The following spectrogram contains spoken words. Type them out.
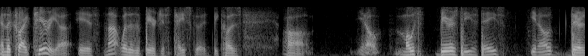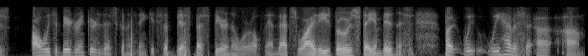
And the criteria is not whether the beer just tastes good, because uh, you know most beers these days you know, there's always a beer drinker that's going to think it's the best best beer in the world, and that's why these brewers stay in business. But we we have a uh, um,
